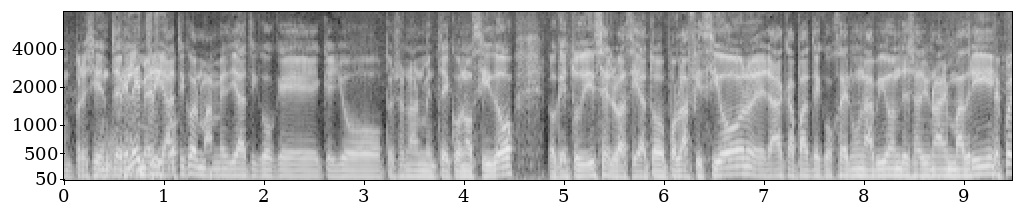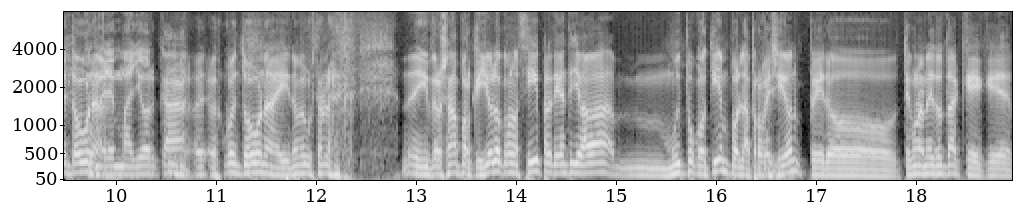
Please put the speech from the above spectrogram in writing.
un presidente muy mediático, el más mediático que, que, yo personalmente he conocido. Lo que tú dices, lo hacía todo por la afición, era capaz de coger un avión, desayunar en Madrid, Te cuento una. comer en Mallorca. Os cuento una y no me gusta hablar mi persona, porque yo lo conocí, prácticamente llevaba muy poco tiempo en la profesión, pero tengo una anécdota que,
